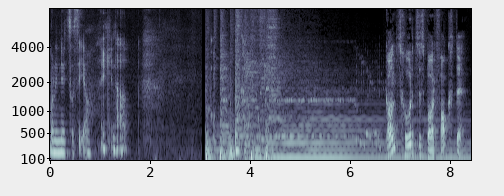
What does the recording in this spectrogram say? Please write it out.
man nicht so sehr. genau. Ganz kurz ein paar Fakten.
